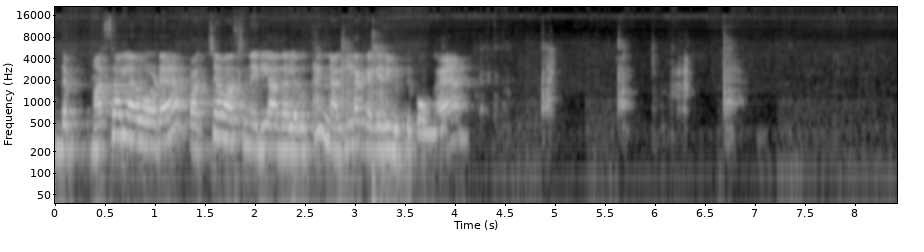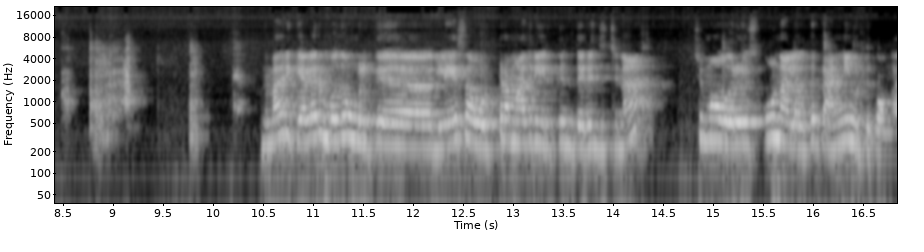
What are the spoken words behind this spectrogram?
இந்த மசாலாவோட பச்சை வாசனை இல்லாத அளவுக்கு நல்லா கிளறி விட்டுக்கோங்க. மாதிரி கிளறும் போது உங்களுக்கு லேசாக ஒட்டுற மாதிரி இருக்குன்னு தெரிஞ்சிச்சுன்னா சும்மா ஒரு ஸ்பூன் அளவுக்கு தண்ணி விட்டுக்கோங்க.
